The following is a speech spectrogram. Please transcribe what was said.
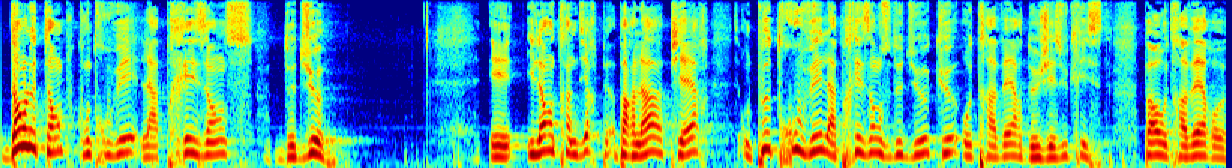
dans le temple qu'on trouvait la présence de Dieu. Et il est en train de dire par là, Pierre, on peut trouver la présence de Dieu que au travers de Jésus-Christ, pas au travers euh,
